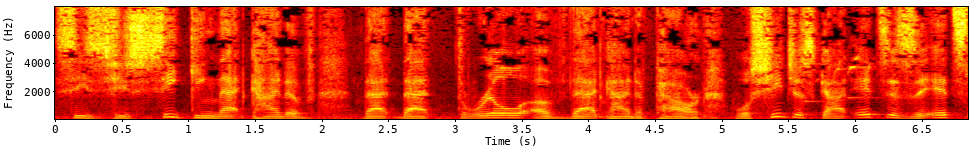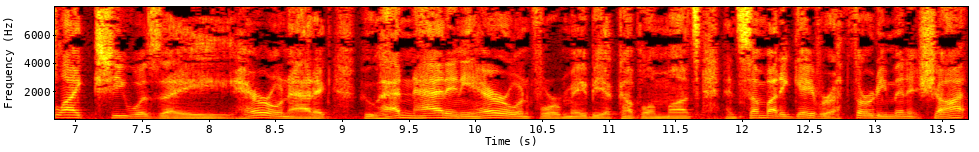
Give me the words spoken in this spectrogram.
she's she's seeking that kind of that that thrill of that kind of power. Well, she just got it's it's like she was a heroin addict who hadn't had any heroin for maybe a couple of months, and somebody gave her a 30 minute shot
